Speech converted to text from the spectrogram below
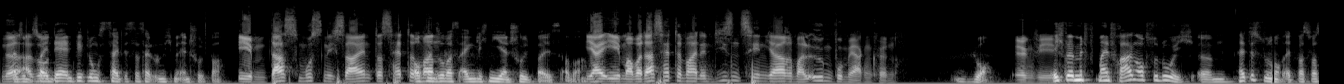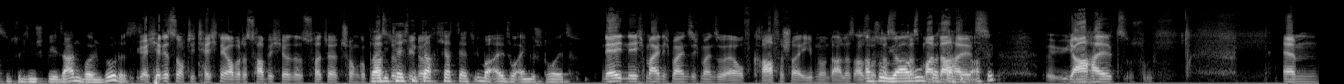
Ne? Also, also, bei der Entwicklungszeit ist das halt auch nicht mehr entschuldbar. Eben, das muss nicht sein. Das hätte auch man. wenn sowas eigentlich nie entschuldbar ist, aber. Ja, eben, aber das hätte man in diesen zehn Jahren mal irgendwo merken können. Ja. Irgendwie. Ich wäre mit meinen Fragen auch so durch. Ähm, hättest du noch etwas, was du zu diesem Spiel sagen wollen würdest? Ja, ich hätte jetzt noch die Technik, aber das habe ich ja, das hat ja jetzt schon gepasst. Weil die Technik ne? dachte ich, hast du jetzt überall so eingestreut. Nee, nee, ich meine, ich meine, ich meine so auf grafischer Ebene und alles. Also, Ach so, dass, ja, dass gut, man da halt. Ja, halt. Ähm,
